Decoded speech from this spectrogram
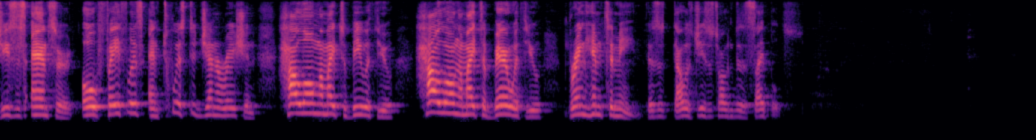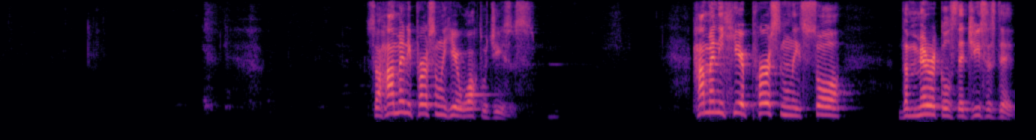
Jesus answered, O faithless and twisted generation, how long am I to be with you? How long am I to bear with you? Bring him to me. This is, that was Jesus talking to the disciples. So, how many personally here walked with Jesus? How many here personally saw the miracles that Jesus did?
